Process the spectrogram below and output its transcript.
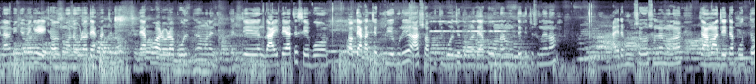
এনার মিউজিয়ামে গিয়ে এইসব মানে ওরা দেখাচ্ছিল। দেখো, আর ওরা বল মানে যে গাড়িতে আছে, সে সব দেখাচ্ছে ঘুরিয়ে ঘুরিয়ে, আর সব কিছু বলছে, তোমরা দেখো, ওনার মধ্যে কিছু শুনে না আর এটা শুনে মনে হয় যে আমার যেটা পড়তো,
